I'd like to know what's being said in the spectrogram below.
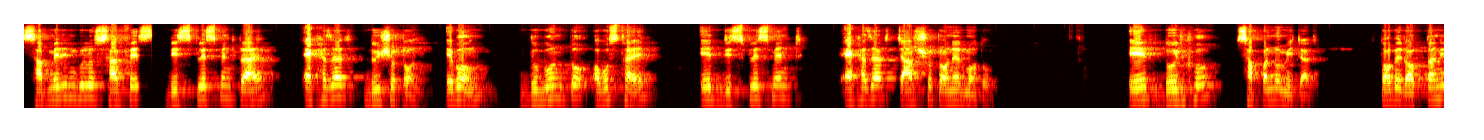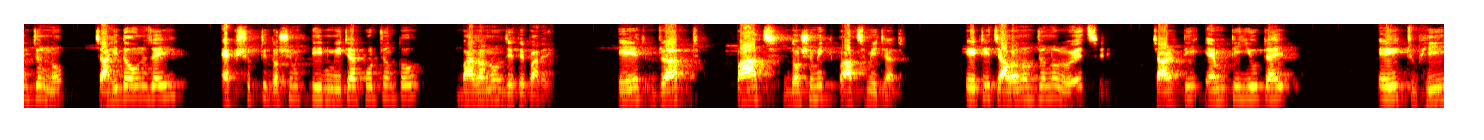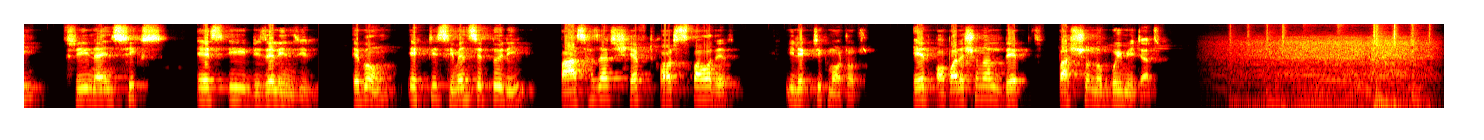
সাবমেরিনগুলোর সারফেস ডিসপ্লেসমেন্ট প্রায় এক হাজার দুইশো টন এবং ডুবন্ত অবস্থায় এর ডিসপ্লেসমেন্ট এক হাজার চারশো টনের মতো। এর দৈর্ঘ্য ছাপ্পান্ন মিটার। তবে রপ্তানির জন্য চাহিদা অনুযায়ী একষট্টি দশমিক তিন মিটার পর্যন্ত বাড়ানো যেতে পারে। এর ড্রাফট পাঁচ দশমিক পাঁচ মিটার। এটি চালানোর জন্য রয়েছে চারটি MTU type eight V three nine six SE diesel engine এবং একটি সিমেন্সের তৈরি পাঁচ হাজার শেফট হর্স পাওয়ারের ইলেকট্রিক মোটর। এর অপারেশনাল ডেপথ পাঁচশো নব্বই মিটার।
